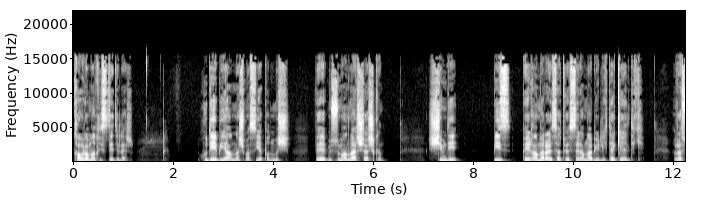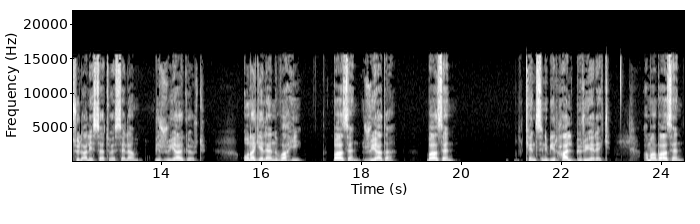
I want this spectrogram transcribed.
kavramak istediler. Hudeybiye anlaşması yapılmış ve Müslümanlar şaşkın. Şimdi biz Peygamber aleyhissalatü vesselamla birlikte geldik. Resul aleyhissalatü vesselam bir rüya gördü. Ona gelen vahiy bazen rüyada, bazen kendisini bir hal bürüyerek ama bazen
